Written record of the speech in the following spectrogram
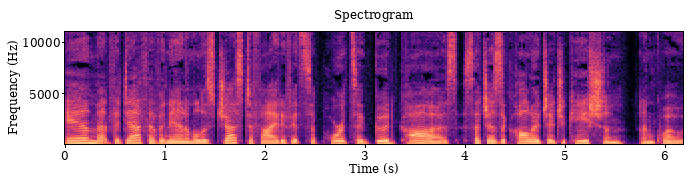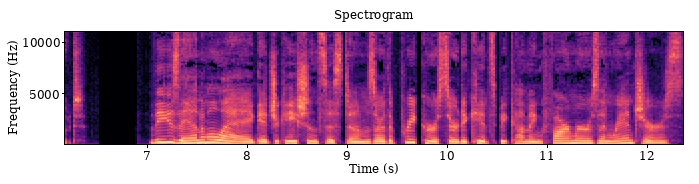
and that the death of an animal is justified if it supports a good cause, such as a college education. Unquote. These animal ag education systems are the precursor to kids becoming farmers and ranchers,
